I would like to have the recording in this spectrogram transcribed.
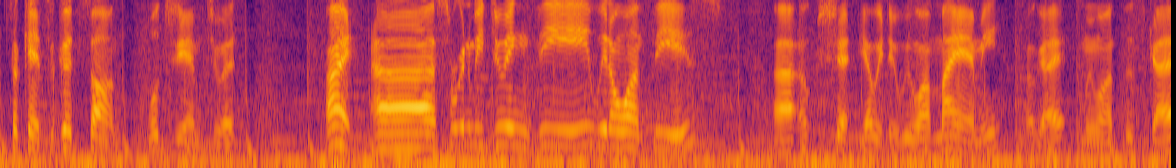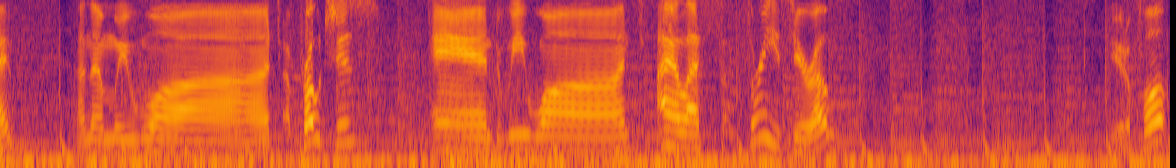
It's okay, it's a good song. We'll jam to it. All right, uh, so we're going to be doing the... We don't want these. Uh, oh, shit. Yeah, we do. We want Miami. Okay. We want this guy. And then we want approaches. And we want ILS 30. Beautiful.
